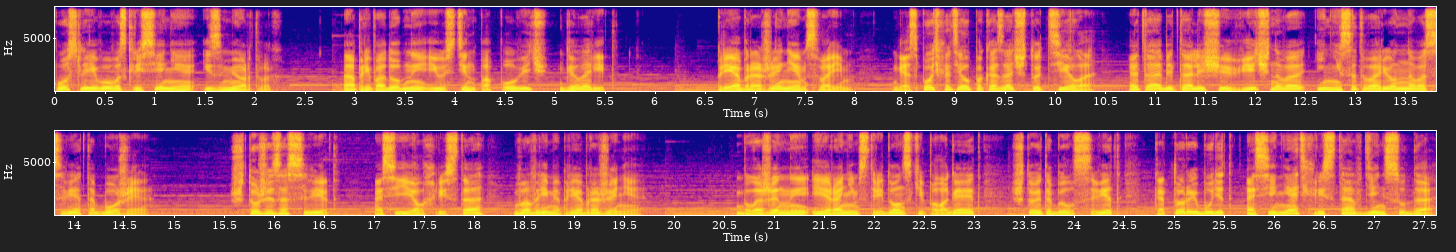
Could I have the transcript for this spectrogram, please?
после его воскресения из мертвых. А преподобный Иустин Попович говорит, «Преображением своим Господь хотел показать, что тело – это обиталище вечного и несотворенного света Божия. Что же за свет осиял Христа во время преображения? Блаженный Иероним Стридонский полагает, что это был свет, который будет осенять Христа в день суда.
